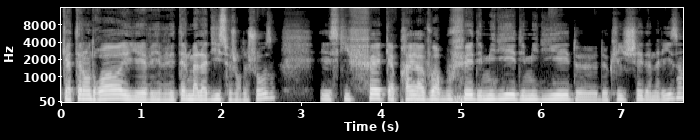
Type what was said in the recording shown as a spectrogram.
qu'à tel endroit il y, avait, telle maladie, ce genre de choses. Et ce qui fait qu'après avoir bouffé des milliers et des milliers de, de clichés d'analyse,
